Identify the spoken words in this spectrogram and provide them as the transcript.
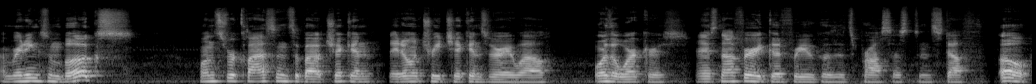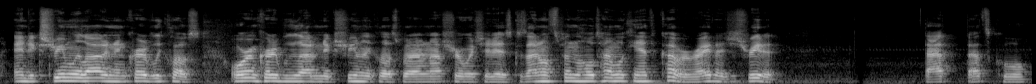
I'm reading some books. One's for class about chicken. They don't treat chickens very well. Or the workers. And it's not very good for you because it's processed and stuff. Oh, and extremely loud and incredibly close. Or incredibly loud and extremely close, but I'm not sure which it is because I don't spend the whole time looking at the cover, right? I just read it. That that's cool.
